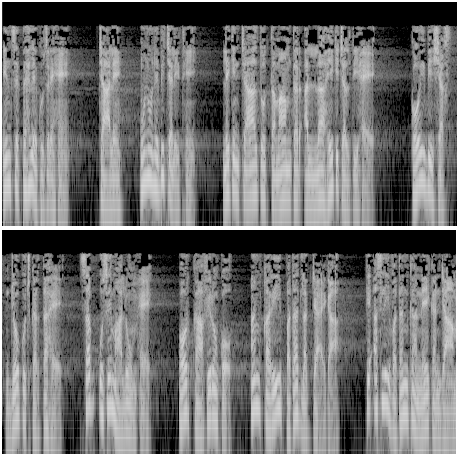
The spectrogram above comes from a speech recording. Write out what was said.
ان سے پہلے گزرے ہیں چالیں انہوں نے بھی چلی تھیں۔ لیکن چال تو تمام تر اللہ ہی کی چلتی ہے۔ کوئی بھی شخص جو کچھ کرتا ہے، سب اسے معلوم ہے۔ اور کافروں کو ان قریب پتہ لگ جائے گا کہ اصلی وطن کا نیک انجام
